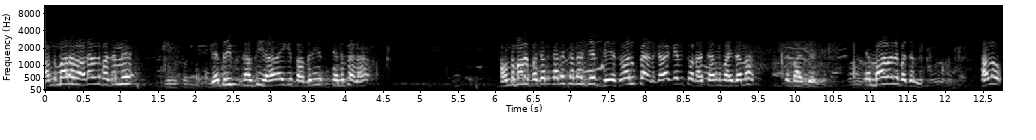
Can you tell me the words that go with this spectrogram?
ਸੰਤ ਮਹਾਰਾਜ ਰਾੜਾ ਦੇ ਬਚਨ ਨੇ ਬੇਬਰੀ ਕਰਦੀ ਯਾਰ ਹੈ ਕਿ ਬਾਬੇ ਦੀਆਂ ਤਿੰਨ ਭੈਣਾਂ। ਸੰਤ ਮਹਾਰਾਜ ਬਚਨ ਕਹਿੰਦੇ, ਕਹਿੰਦਾ ਜੇ ਬੇਸਵਾ ਨੂੰ ਭੈਣ ਕਹਾ ਕੇ ਵੀ ਤੁਹਾਡਾ ਚਰਨ ਵੱਜਦਾ ਨਾ, ਤੇ ਵੱਜ ਜਾਓ ਇਹ ਮਹਾਰਾਜ ਦੇ ਬਚਨ ਨੇ। ਹਲੋ।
